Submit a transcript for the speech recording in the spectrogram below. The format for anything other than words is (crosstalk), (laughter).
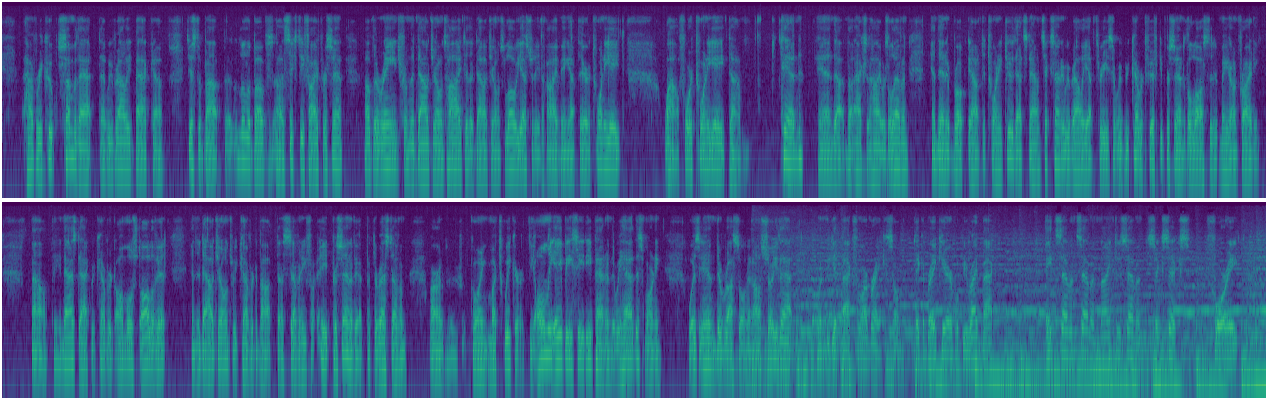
have recouped some of that. That we've rallied back uh, just about a little above uh, 65% of the range from the Dow Jones high to the Dow Jones low yesterday. The high being up there at 28. Wow, 428. Um, 10, and uh, the actual high was 11, and then it broke down to 22. That's down 600. We rally up three, so we recovered 50% of the loss that it made on Friday. Now, the NASDAQ recovered almost all of it, and the Dow Jones recovered about uh, 78% of it, but the rest of them are going much weaker. The only ABCD pattern that we had this morning was in the Russell, and I'll show you that when we get back from our break. So take a break here. We'll be right back 877 927 6648.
